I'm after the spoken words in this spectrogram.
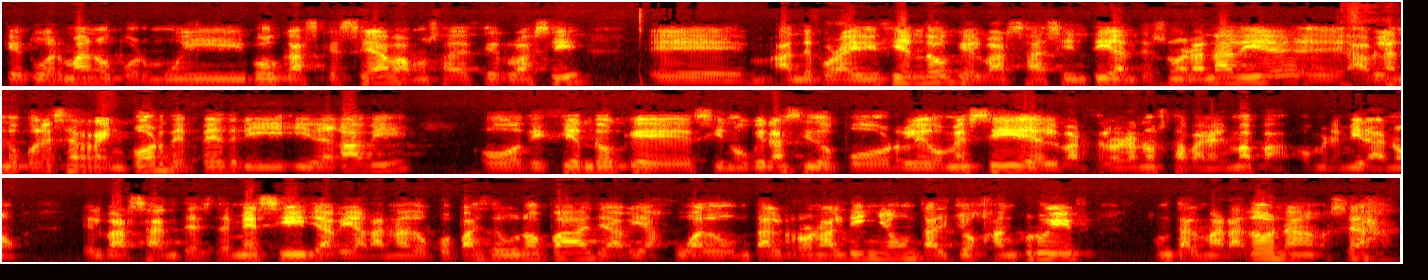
que tu hermano, por muy bocas que sea, vamos a decirlo así, eh, ande por ahí diciendo que el Barça sin ti antes no era nadie, eh, hablando con ese rencor de Pedri y de Gaby, o diciendo que si no hubiera sido por Leo Messi, el Barcelona no estaba en el mapa. Hombre, mira, no. El Barça antes de Messi ya había ganado Copas de Europa, ya había jugado un tal Ronaldinho, un tal Johan Cruyff, un tal Maradona, o sea,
